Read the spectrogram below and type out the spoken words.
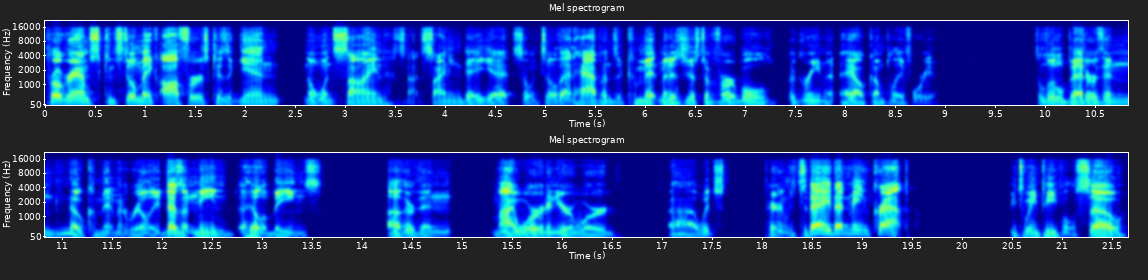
programs can still make offers because, again, no one's signed. It's not signing day yet. So until that happens, a commitment is just a verbal agreement. Hey, I'll come play for you. It's a little better than no commitment, really. It doesn't mean a hill of beans other than my word and your word, uh, which apparently today doesn't mean crap between people. So,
